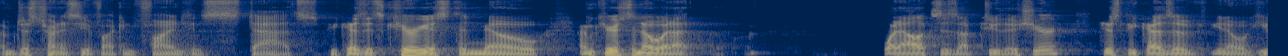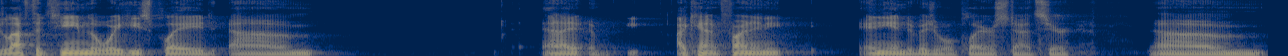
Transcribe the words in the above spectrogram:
I'm just trying to see if I can find his stats because it's curious to know. I'm curious to know what I, what Alex is up to this year, just because of you know he left the team the way he's played, um, and I I can't find any any individual player stats here. Um,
